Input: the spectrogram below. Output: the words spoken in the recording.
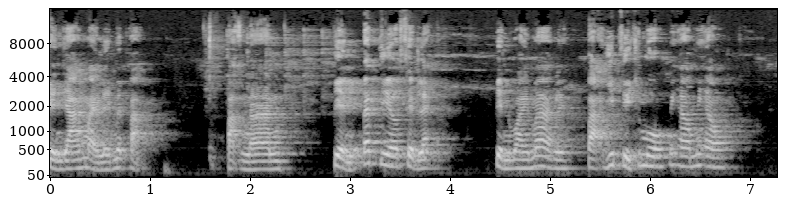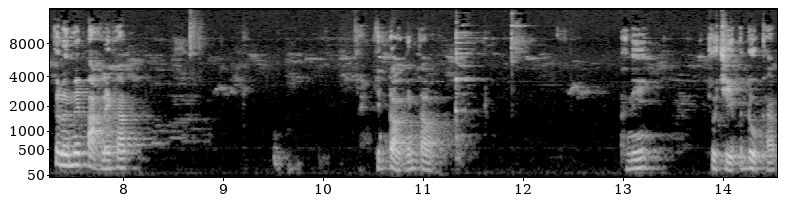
ปลี่ยนยางใหม่เลยไม่ปะ ปะนาน เปลี่ยนแป๊บเดียวเสร็จแล้ว เปลี่ยนไวมากเลย ปะยี่สิบสี่ชั่วโมงไม่เอาไม่เอา ก็เลยไม่ปะเลยครับ กินต่อกินต่อ อันนี้ชูชีปลาดุกครับ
